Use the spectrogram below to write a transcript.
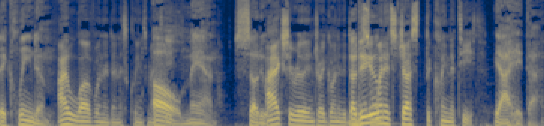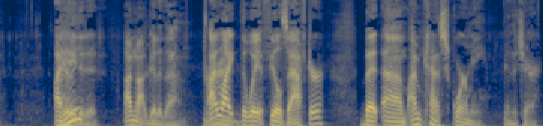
They cleaned them. I love when the dentist cleans my Oh teeth. Oh man, so do I I. actually really enjoy going to the No, do dentist you? when it's just to clean the teeth. Yeah, I hate that. I Really? hated it. I'm not good at that. I right. like the way it feels after, but um, I'm kind of squirmy in the chair.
